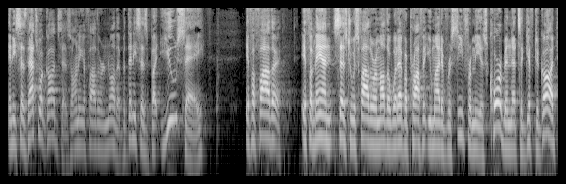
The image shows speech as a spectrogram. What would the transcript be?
And he says, that's what God says, honor your father and mother. But then he says, but you say, if a father, if a man says to his father or mother, whatever profit you might have received from me is Corban, that's a gift to God,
